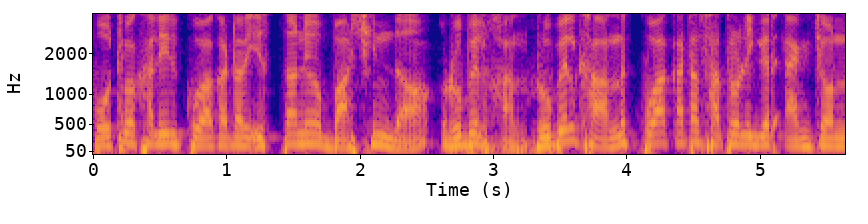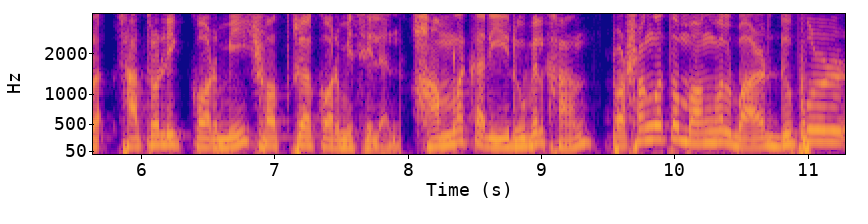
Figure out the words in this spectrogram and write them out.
পটুয়াখালীর কুয়াকাটার স্থানীয় বাসিন্দা রুবেল খান। রুবেল খান কুয়াকাটা ছাত্রলীগের একজন ছাত্রলীগ কর্মী, সক্রিয় কর্মী ছিলেন। হামলাকারী রুবেল খান প্রসঙ্গত মঙ্গলবার দুপুর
